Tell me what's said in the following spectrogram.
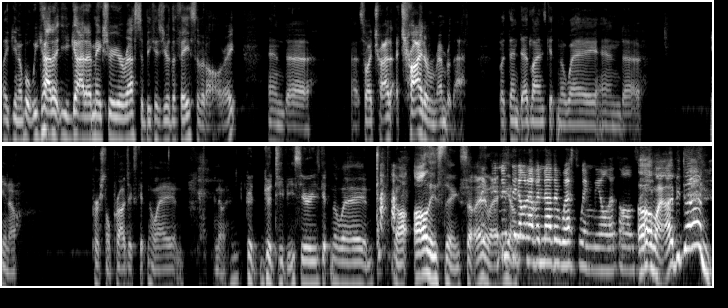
Like you know but we gotta you gotta make sure you're rested because you're the face of it all right? And uh, uh, so i try to i try to remember that but then deadlines get in the way and uh, you know personal projects get in the way and you know good good tv series get in the way and you know, all, all, these things. So anyway if know, they don't have another west wing meal that's all i'm saying. oh my i'd be done.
